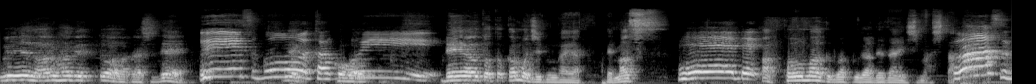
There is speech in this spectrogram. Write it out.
上のアルファベットは私で、えー、すごい、ねかっこいい。レイアウトとかも自分がやってます。えー、で、あ、このマーク僕がデザインしました。うわー、すごい、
